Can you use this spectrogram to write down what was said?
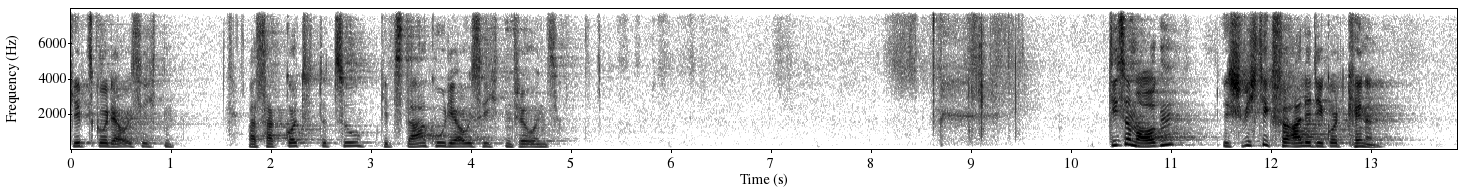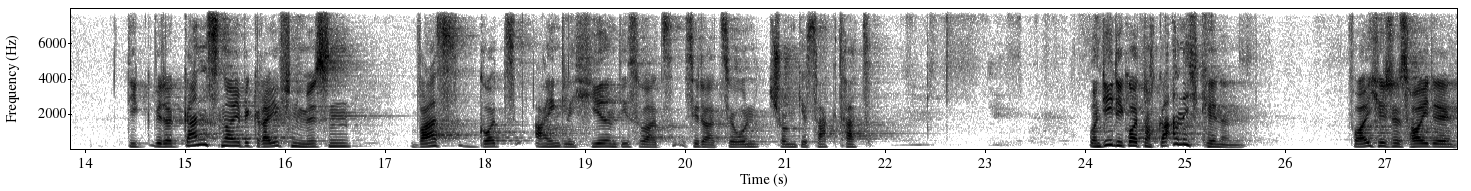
Gibt es gute Aussichten? Was sagt Gott dazu? Gibt es da gute Aussichten für uns? Dieser Morgen ist wichtig für alle, die Gott kennen, die wieder ganz neu begreifen müssen, was Gott eigentlich hier in dieser Situation schon gesagt hat. Und die, die Gott noch gar nicht kennen, für euch ist es heute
